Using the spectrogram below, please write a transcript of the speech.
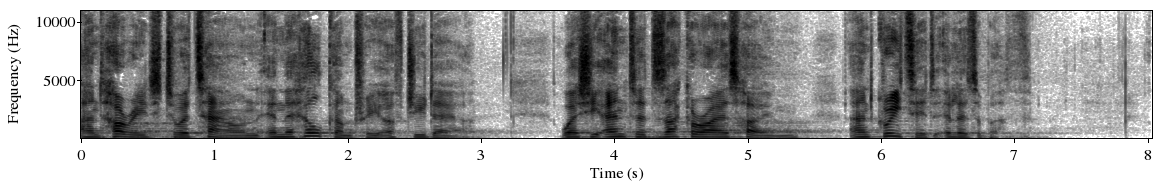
and hurried to a town in the hill country of Judea, where she entered Zachariah's home and greeted Elizabeth.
